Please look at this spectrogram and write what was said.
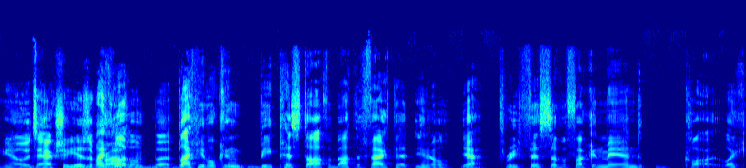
you know, it actually is a Like, look, problem. but black people can be pissed off about the fact that you know, yeah, three fifths of a fucking man, like,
